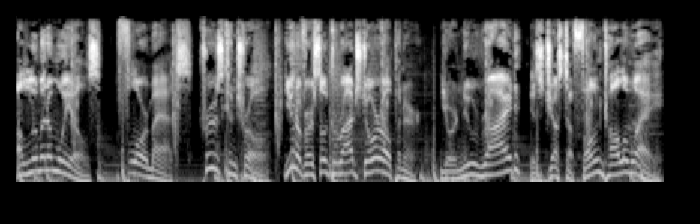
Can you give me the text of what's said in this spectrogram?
aluminum wheels, floor mats, cruise control, universal garage door opener. Your new ride is just a phone call away.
